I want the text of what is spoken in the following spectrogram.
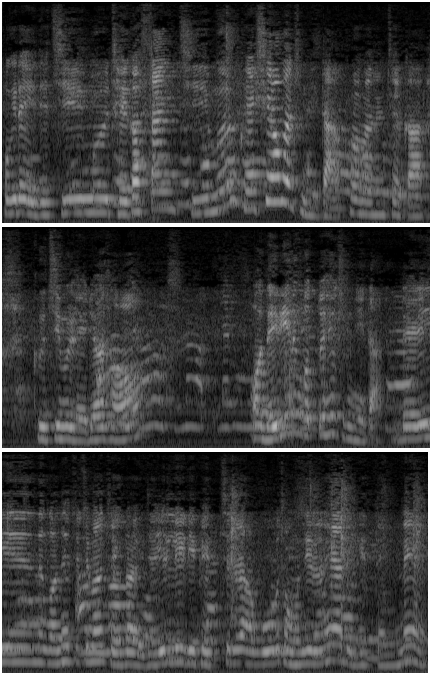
거기다 이제 짐을 제가 싼 짐을 그냥 실어만 줍니다. 그러면은 제가 그 짐을 내려서 어, 내리는 것도 해줍니다. 내리는 건 해주지만 제가 이제 일일이 배치를 하고 정리를 해야 되기 때문에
